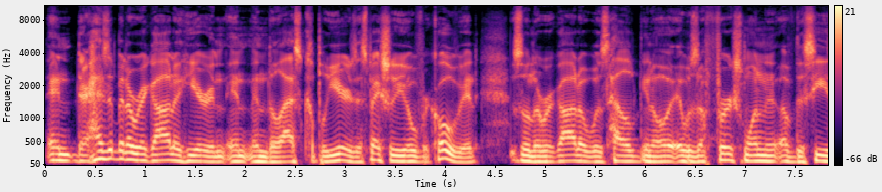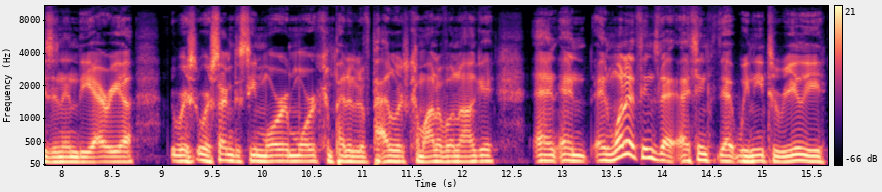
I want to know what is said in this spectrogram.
And there hasn't been a regatta here in, in, in the last couple years, especially over COVID. So the regatta was held, you know, it was the first one of the season in the area. We're, we're starting to see more and more competitive paddlers come out of Onake. And, and, and one of the things that I think that we need to really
